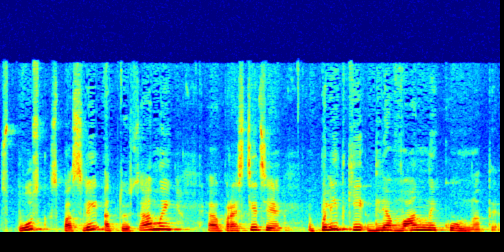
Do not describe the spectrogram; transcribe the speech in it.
спуск спасли от той самой, э, простите, плитки для ванной комнаты.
